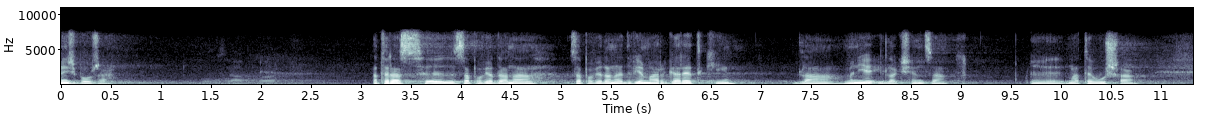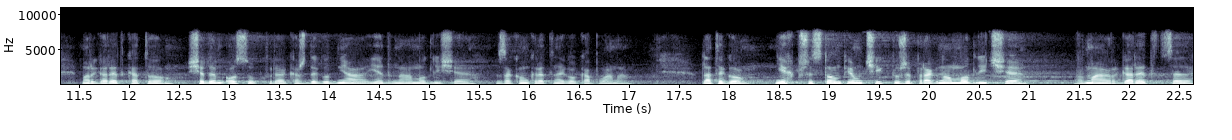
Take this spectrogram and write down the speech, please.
Szczęść Boże. A teraz e, zapowiadana, zapowiadane dwie margaretki dla mnie i dla księdza e, Mateusza. Margaretka to siedem osób, które każdego dnia jedna modli się za konkretnego kapłana. Dlatego niech przystąpią ci, którzy pragną modlić się w margaretce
